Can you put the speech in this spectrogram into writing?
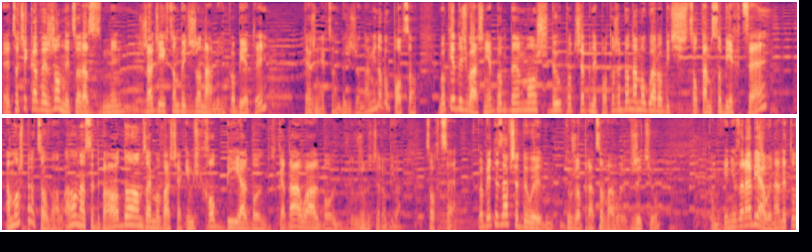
E, co ciekawe, żony coraz rzadziej chcą być żonami. Kobiety też nie chcą być żonami, no bo po co? Bo kiedyś właśnie bo mąż był potrzebny po to, żeby ona mogła robić co tam sobie chce, a mąż pracował, a ona se dbała o dom, zajmowała się jakimś hobby, albo gadała, albo dużo rzeczy robiła. Co chce. Kobiety zawsze były, dużo pracowały w życiu, tylko mówię, nie zarabiały, no ale to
